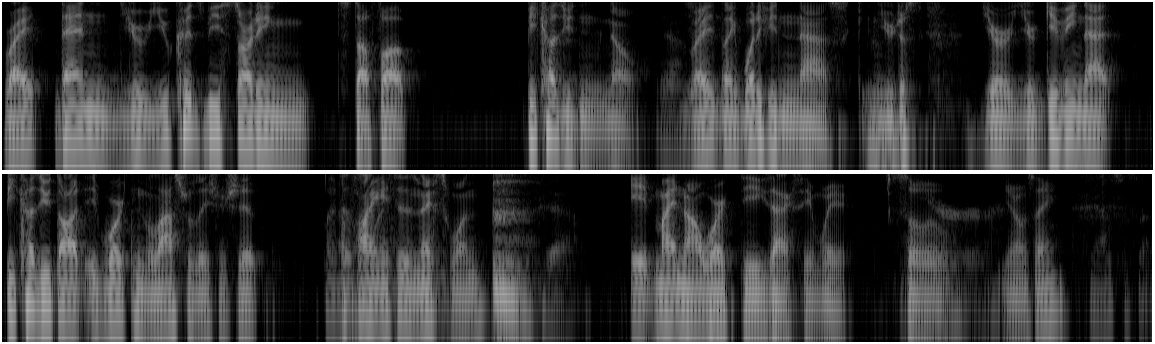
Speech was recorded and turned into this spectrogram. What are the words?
right? Then you you could be starting stuff up because you didn't know, Yeah. right? Like, what if you didn't ask and you're just you're you're giving that because you thought it worked in the last relationship, But applying it to the next one, Yeah. it might not work the exact same way. So you know what I'm saying? Yeah, that's what's up.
